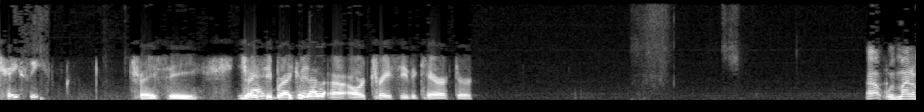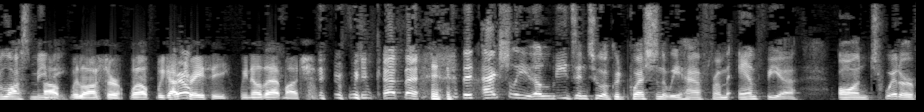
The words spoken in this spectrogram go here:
Tracy. Tracy. Yes, Tracy because Bregman I- or, or Tracy the character. Oh, we might have lost Mimi. Oh, we lost her. Well, we got Well- Tracy. We know that much. We've got that. that actually uh, leads into a good question that we have from Anthea on Twitter,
